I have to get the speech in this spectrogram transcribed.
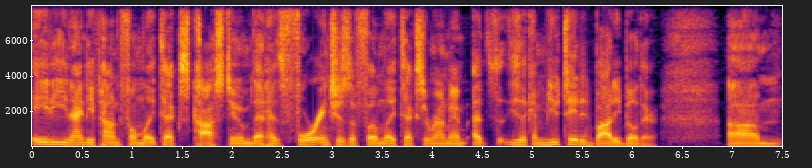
80, 90 pound foam latex costume that has four inches of foam latex around me. I'm, he's like a mutated bodybuilder. Um,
